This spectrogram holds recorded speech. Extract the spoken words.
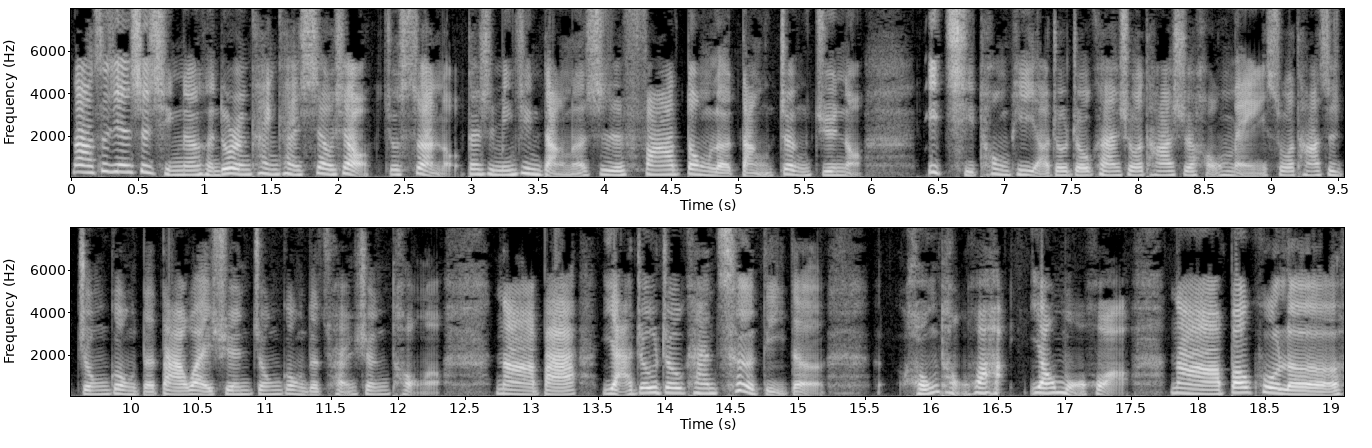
那这件事情呢，很多人看一看笑笑就算了，但是民进党呢是发动了党政军哦。一起痛批《亚洲周刊》，说他是红媒，说他是中共的大外宣、中共的传声筒哦。那把《亚洲周刊》彻底的红统化、妖魔化。那包括了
